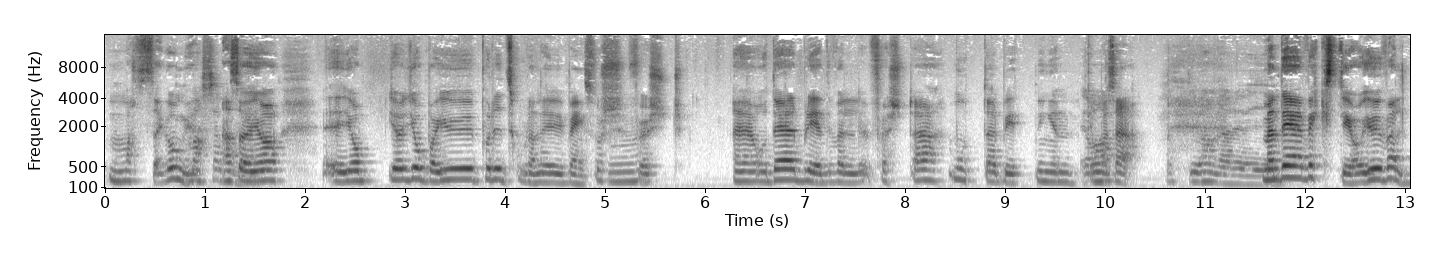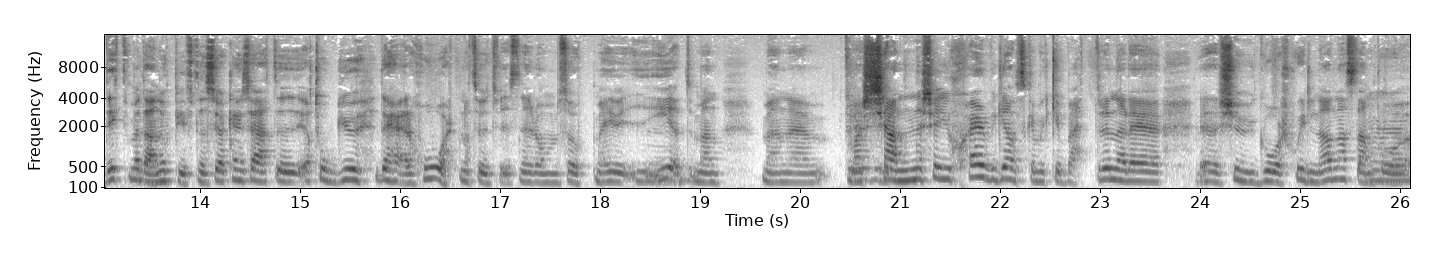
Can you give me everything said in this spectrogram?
massa gånger. Massa gånger. Alltså jag, eh, jag, jag jobbar ju på ridskolan i Bengtsfors Mm. först. Eh, Och där blev det väl första motarbetningen kan Ja. man säga. I... Men det växte jag ju väldigt med Mm. den uppgiften så jag kan ju säga att eh, jag tog ju det här hårt naturligtvis när de sa upp mig i ed. Men, men eh, man känner sig ju själv ganska mycket bättre när det är eh, 20 års skillnad nästan på,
